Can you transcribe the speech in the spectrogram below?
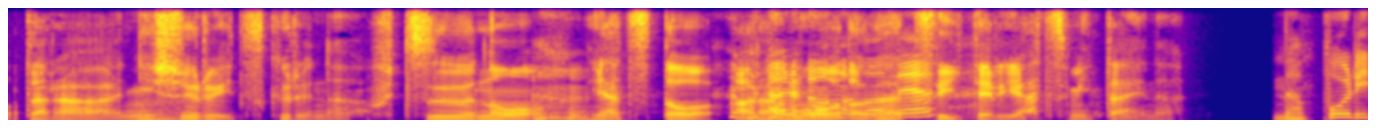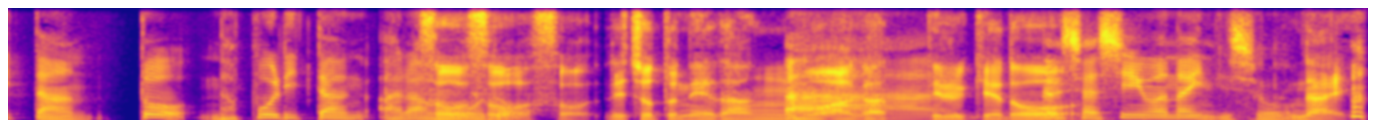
ったら2種類作るな、普通の やつとアラモードがついてるやつみたいな。ナポリタンとナポリタンアラモード。そうそうそう。でちょっと値段も上がってるけど写真はないんでしょ？ない。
